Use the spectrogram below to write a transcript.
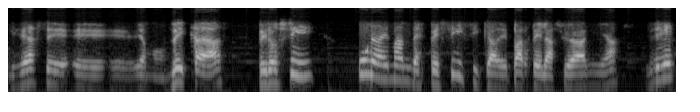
desde hace, eh, eh, digamos, décadas, pero sí una demanda específica de parte de la ciudadanía de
